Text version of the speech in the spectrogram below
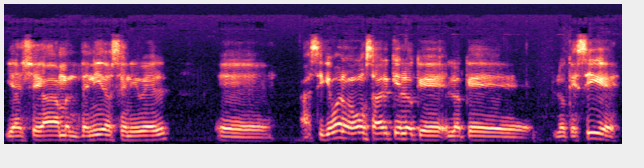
y han llegado, han mantenido ese nivel. Así que bueno, vamos a ver qué es lo que, lo que, lo que sigue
